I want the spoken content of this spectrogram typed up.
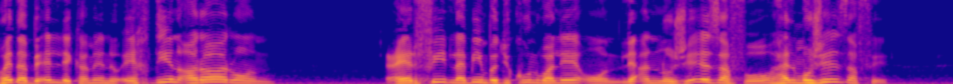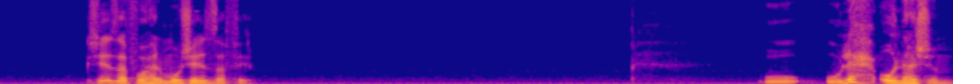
وهذا بيقول لي كمان اخذين قرارهم عارفين لمين بده يكون ولائهم لأنه جازفوا هالمجازفة. جازفوا هالمجازفة. و... ولحقوا نجم.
